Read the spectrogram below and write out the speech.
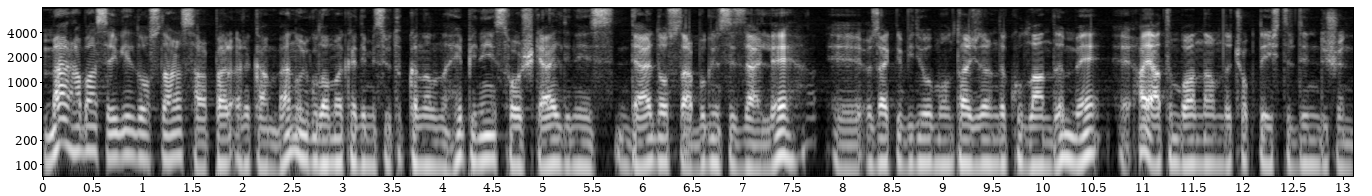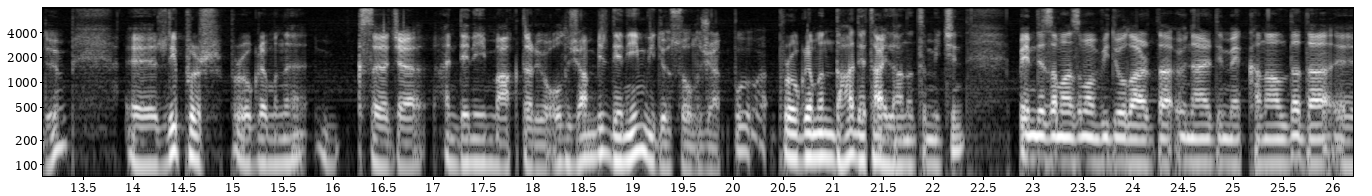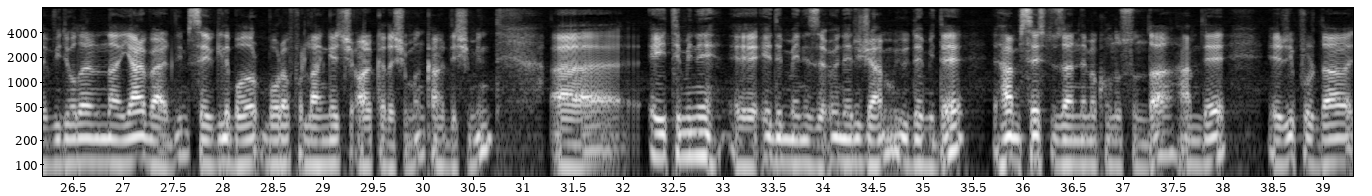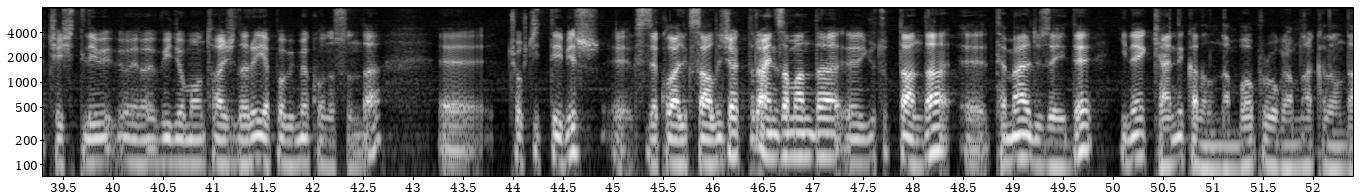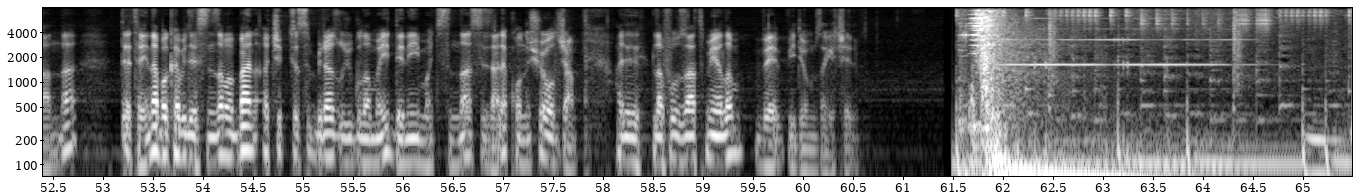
Merhaba sevgili dostlar, Sarper Arıkan ben. Uygulama Akademisi YouTube kanalına hepiniz hoş geldiniz. Değerli dostlar, bugün sizlerle e, özellikle video montajlarında kullandığım ve e, hayatım bu anlamda çok değiştirdiğini düşündüğüm e, Reaper programını kısaca hani deneyimimi aktarıyor olacağım. Bir deneyim videosu olacak. Bu programın daha detaylı anlatımı için benim de zaman zaman videolarda önerdiğim kanalda da e, videolarına yer verdiğim sevgili Bora, Bora Fırlangeç arkadaşımın, kardeşimin e, eğitimini e, edinmenizi önereceğim Udemy'de. Hem ses düzenleme konusunda hem de e, Reaper'da çeşitli e, video montajları yapabilme konusunda e, çok ciddi bir e, size kolaylık sağlayacaktır. Aynı zamanda e, YouTube'dan da e, temel düzeyde yine kendi kanalından, bu programlar kanalından da detayına bakabilirsiniz. Ama ben açıkçası biraz uygulamayı deneyim açısından sizlerle konuşuyor olacağım. Hadi lafı uzatmayalım ve videomuza geçelim.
